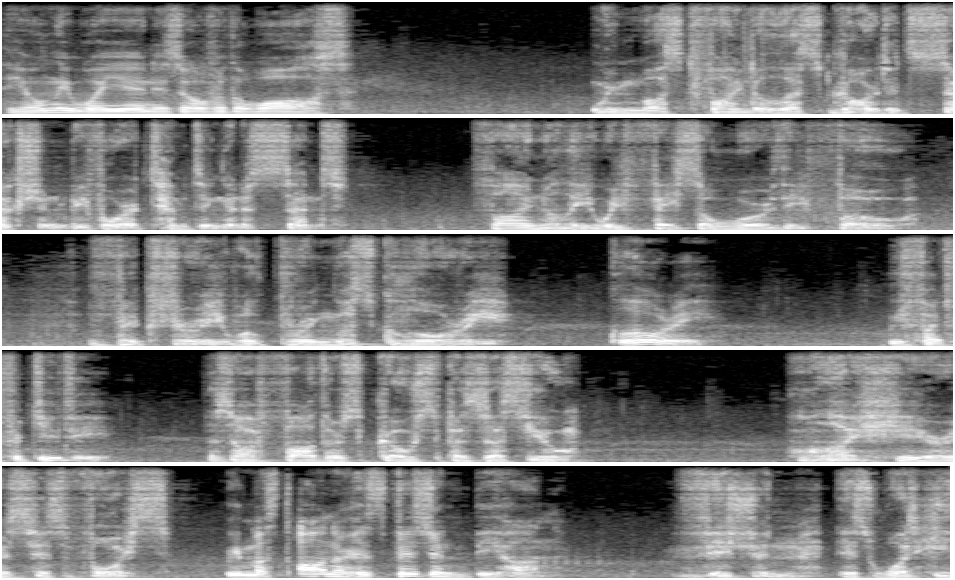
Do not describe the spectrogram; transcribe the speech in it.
The only way in is over the walls. We must find a less guarded section before attempting an ascent. Finally, we face a worthy foe. Victory will bring us glory. Glory. We fight for duty. Does our father's ghost possess you? All I hear is his voice. We must honor his vision, Bi-Han. Vision is what he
